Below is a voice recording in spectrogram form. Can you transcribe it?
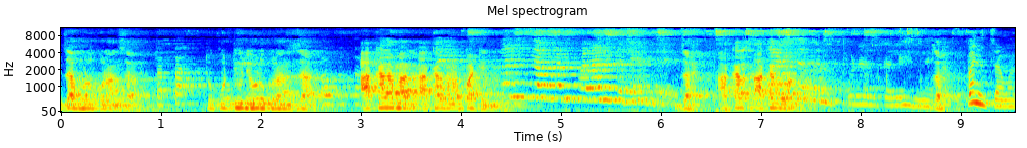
जा हुडकुरांचा तू कुठे हुडकुरांचा जा. आकाला माग आकाला माग पाठी जा आकाला आकाला माग. जा. पंचावन्न.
